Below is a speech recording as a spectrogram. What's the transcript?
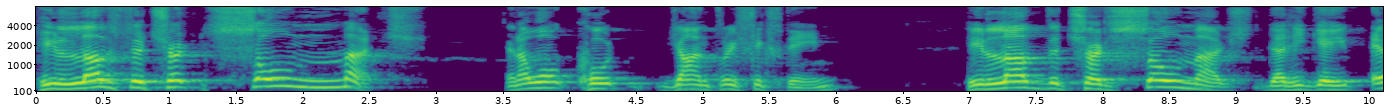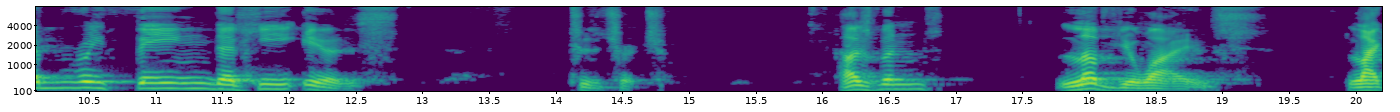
He loves the church so much and I won't quote John 3:16. He loved the church so much that he gave everything that he is to the church. Husbands, love your wives like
